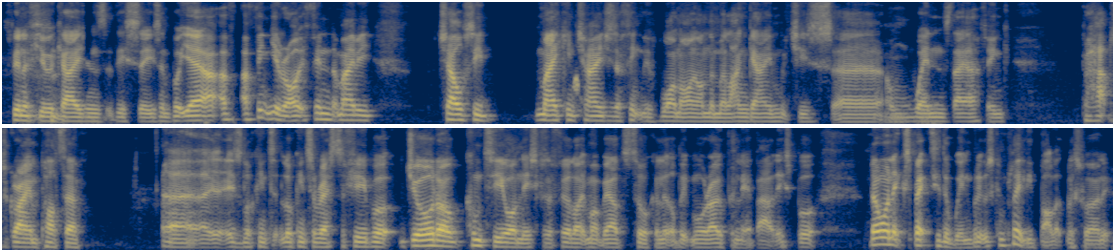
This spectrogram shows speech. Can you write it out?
It's been a few occasions this season, but yeah, I, I think you're right. I think that maybe Chelsea making changes. I think with one eye on the Milan game, which is uh, on Wednesday, I think perhaps Graham Potter uh, is looking to looking to rest a few. But George, I'll come to you on this because I feel like I might be able to talk a little bit more openly about this. But no one expected the win, but it was completely bollockless, weren't it?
